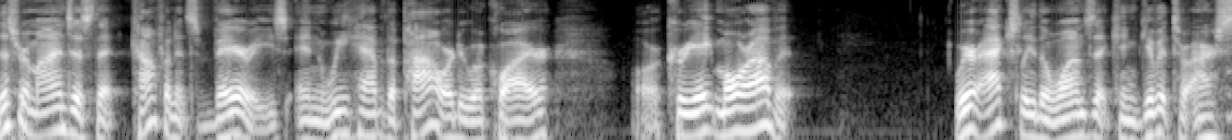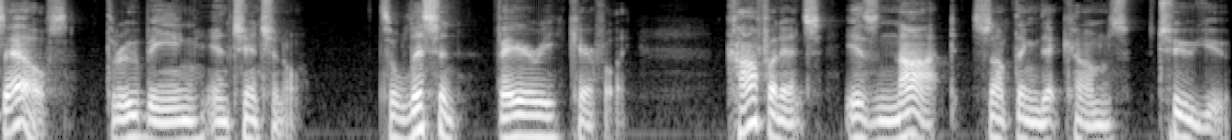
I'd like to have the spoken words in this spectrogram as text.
This reminds us that confidence varies and we have the power to acquire or create more of it. We're actually the ones that can give it to ourselves through being intentional. So listen very carefully. Confidence is not something that comes to you.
